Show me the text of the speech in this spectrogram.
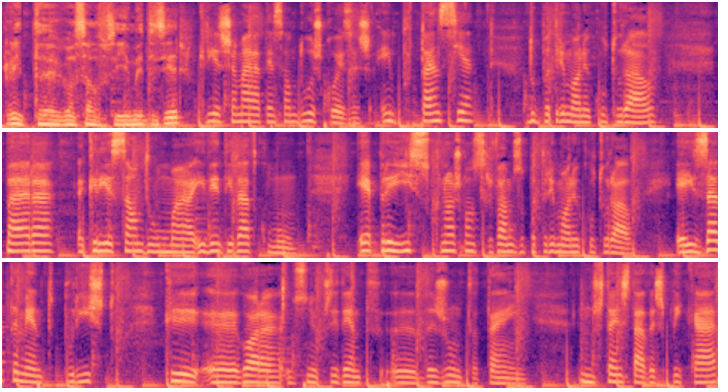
Rita Gonçalves ia-me dizer? Queria chamar a atenção de duas coisas. A importância do património cultural para a criação de uma identidade comum. É para isso que nós conservamos o património cultural. É exatamente por isto que eh, agora o Sr. Presidente eh, da Junta tem, nos tem estado a explicar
